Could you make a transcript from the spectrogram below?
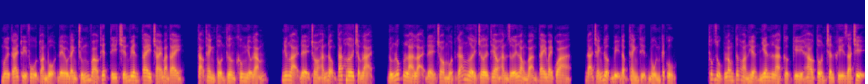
Mười cái thủy phù toàn bộ đều đánh trúng vào thiết tí chiến viên tay trái bàn tay, tạo thành tổn thương không nhiều lắm, nhưng lại để cho hắn động tác hơi chậm lại, đúng lúc là lại để cho một gã người chơi theo hắn dưới lòng bàn tay bay qua, đã tránh được bị đập thành thịt bùn kết cục. Thúc dục long tức hoàn hiển nhiên là cực kỳ hao tổn chân khí giá trị,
